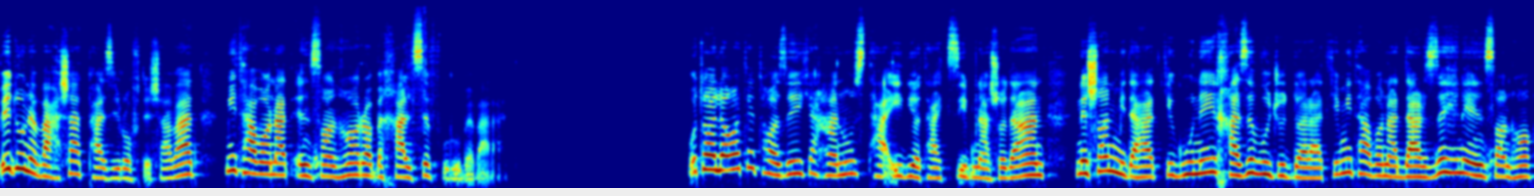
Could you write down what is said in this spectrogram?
بدون وحشت پذیرفته شود می تواند انسانها را به خلصه فرو ببرد. مطالعات تازه‌ای که هنوز تایید یا تکذیب نشدهاند نشان می‌دهد که گونه خزه وجود دارد که می‌تواند در ذهن انسانها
